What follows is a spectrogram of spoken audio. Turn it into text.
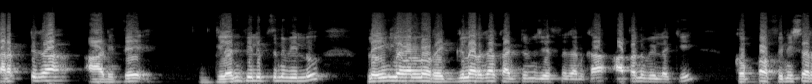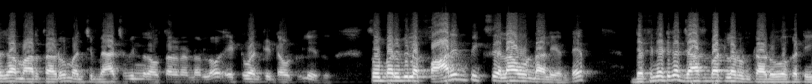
కరెక్ట్గా ఆడితే గ్లెన్ ఫిలిప్స్ని వీళ్ళు ప్లేయింగ్ లెవెల్లో రెగ్యులర్గా కంటిన్యూ చేస్తే కనుక అతను వీళ్ళకి గొప్ప ఫినిషర్గా మారతాడు మంచి మ్యాచ్ విన్నర్ అవుతాడు అనడంలో ఎటువంటి డౌట్ లేదు. సో మరి వీళ్ళ ఫారిన్ పిక్స్ ఎలా ఉండాలి అంటే డెఫినెట్గా జాస్ బట్లర్ ఉంటాడు ఒకటి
